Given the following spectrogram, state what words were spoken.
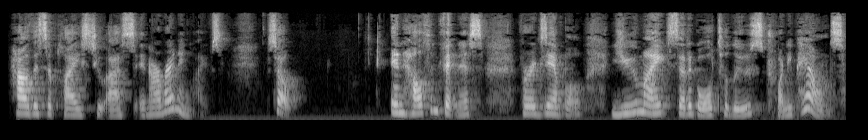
how this applies to us in our running lives. So in health and fitness, for example, you might set a goal to lose 20 pounds.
